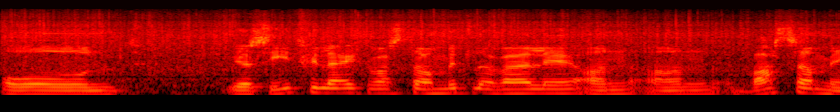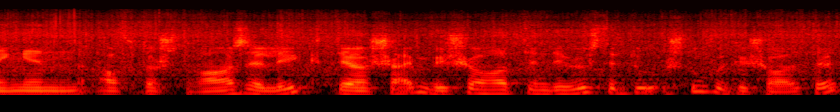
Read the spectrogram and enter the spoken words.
Und ihr seht vielleicht, was da mittlerweile an, an Wassermengen auf der Straße liegt. Der Scheibenwischer hat in die höchste Stufe geschaltet.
